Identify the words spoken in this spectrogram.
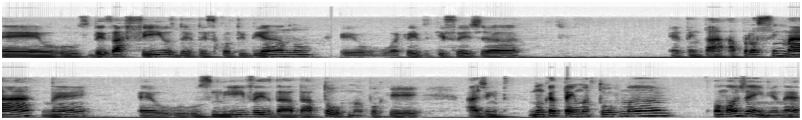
é, os desafios de, desse cotidiano, eu acredito que seja é tentar aproximar né, é, os níveis da, da turma, porque a gente nunca tem uma turma homogênea, né?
